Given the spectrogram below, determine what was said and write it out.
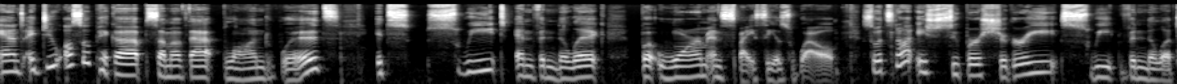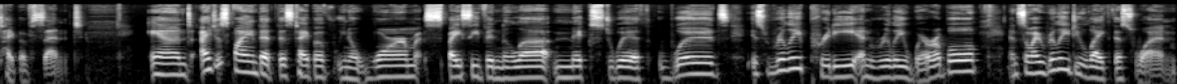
And I do also pick up some of that blonde woods. It's sweet and vanillic, but warm and spicy as well. So it's not a super sugary, sweet vanilla type of scent. And I just find that this type of, you know, warm, spicy vanilla mixed with woods is really pretty and really wearable. And so I really do like this one.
